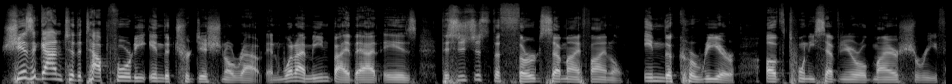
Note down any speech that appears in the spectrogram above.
She hasn't gotten to the top 40 in the traditional route. And what I mean by that is this is just the third semifinal in the career of 27 year old Mayar Sherif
